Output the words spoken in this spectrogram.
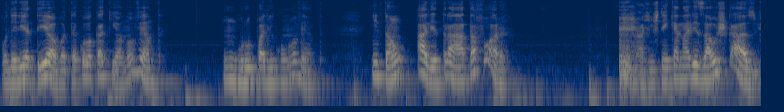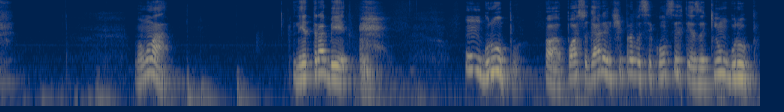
Poderia ter, ó, vou até colocar aqui, ó, 90. Um grupo ali com 90. Então, a letra A está fora. A gente tem que analisar os casos. Vamos lá. Letra B. Um grupo, ó, eu posso garantir para você com certeza que um grupo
